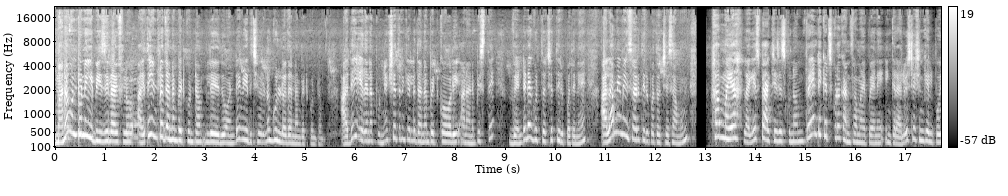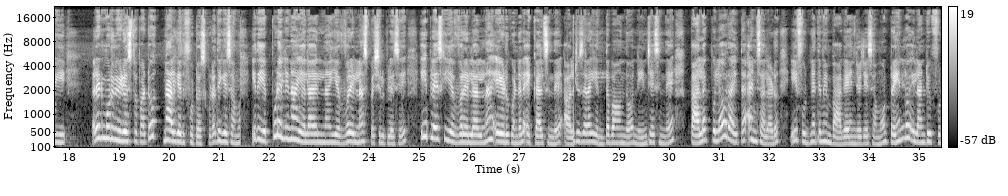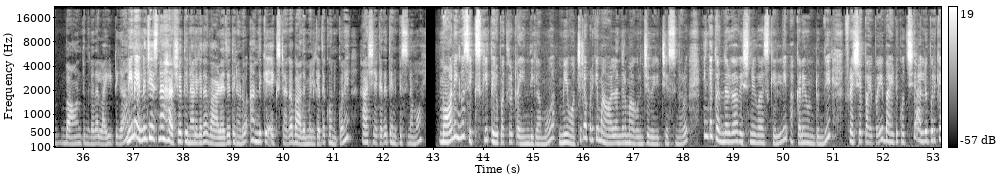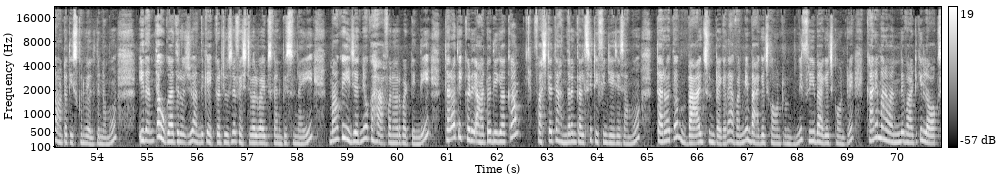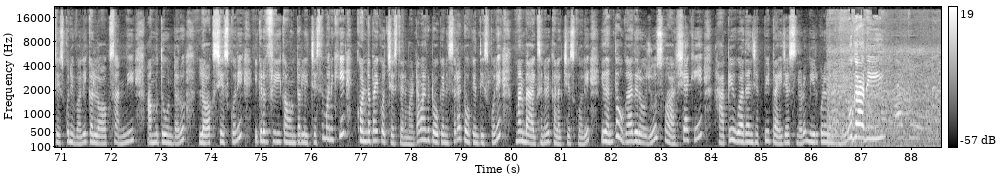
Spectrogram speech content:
మనం ఉంటున్న ఈ బిజీ లైఫ్లో అయితే ఇంట్లో దండం పెట్టుకుంటాం. లేదు అంటే వీధి చివరిన గుళ్ళో దండం పెట్టుకుంటాం. అదే ఏదైనా పుణ్యక్షేత్రానికి వెళ్ళి దండం పెట్టుకోవాలి అని అనిపిస్తే వెంటనే గుర్తొచ్చే తిరుపతినే. అలా మేము ఈసారి తిరుపతి వచ్చేసాము. అమ్మయ్య లగేజ్ ప్యాక్ చేసేసుకున్నాం. ట్రైన్ టికెట్స్ కూడా కన్ఫర్మ్ అయిపోయినాయి. ఇంకా రైల్వే స్టేషన్కి వెళ్ళిపోయి రెండు మూడు వీడియోస్తో పాటు నాలుగైదు ఫొటోస్ కూడా దిగేసాము ఇది ఎప్పుడు వెళ్ళినా ఎలా వెళ్ళినా ఎవరు వెళ్ళినా స్పెషల్ ప్లేసే ఈ ప్లేస్కి ఎవరు వెళ్ళాలన్నా ఏడు కొండలు ఎక్కాల్సిందే. ఆలు చూసారా ఎంత బాగుందో? నేను చేసిందే పాలక్ పులావ్ రైతా అండ్ సలాడ్ ఈ ఫుడ్ని అయితే మేము బాగా ఎంజాయ్ చేసాము ట్రైన్లో ఇలాంటి ఫుడ్ బాగుంటుంది కదా లైట్గా నేను ఎన్ని చేసినా హర్ష తినాలి కదా వాడైతే తినడు. అందుకే ఎక్స్ట్రాగా బాదం మిల్క్ అయితే కొనుక్కొని హర్షకి అయితే తినిపిస్తున్నాము. మార్నింగ్ సిక్స్కి తిరుపతిలో ట్రైన్ దిగాము. మేము వచ్చేటప్పటికి మా వాళ్ళందరూ మా గురించి వెయిట్ చేస్తున్నారు. ఇంకా తొందరగా విష్ణు నివాస్కి వెళ్ళి పక్కనే ఉంటుంది. ఫ్రెష్ అప్ అయిపోయి బయటకు వచ్చి అల్లుపురికి ఆటో తీసుకుని వెళ్తున్నాము. ఇదంతా ఉగాది రోజు. అందుకే ఎక్కడ చూసినా ఫెస్టివల్ వైబ్స్ కనిపిస్తున్నాయి. మాకు ఈ జర్నీ ఒక హాఫ్ అన్ అవర్ పట్టింది. తర్వాత ఇక్కడ ఆటో దిగాక ఫస్ట్ అయితే అందరం కలిసి టిఫిన్ చేసేసాము. తర్వాత బ్యాగ్స్ ఉంటాయి కదా అవన్నీ బ్యాగేజ్ కౌంటర్ ఉంటుంది. ఫ్రీ బ్యాగేజ్ కౌంటరే. కానీ మనం అంది వాటికి లాక్స్ వేసుకుని ఇవ్వాలి. ఇక్కడ లాక్స్ అన్నీ అమ్ముతూ ఉంటారు. లాక్స్ చేసుకొని ఇక్కడ ఫ్రీ కౌంటర్లు ఇచ్చేస్తే మనకి కొండపైకి వచ్చేస్తాయి అనమాట మనకి టోకెన్ ఇస్తారు? ఆ టోకెన్ తీసుకొని మన బ్యాగ్స్ అనేవి కలెక్ట్ చేసుకోవాలి. ఇదంతా ఉగాది రోజు. సో హర్షకి హ్యాపీ ఉగాది అని చెప్పి ట్రై చేస్తున్నాడు. మీరు కూడా వినండి. ఉగాది!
